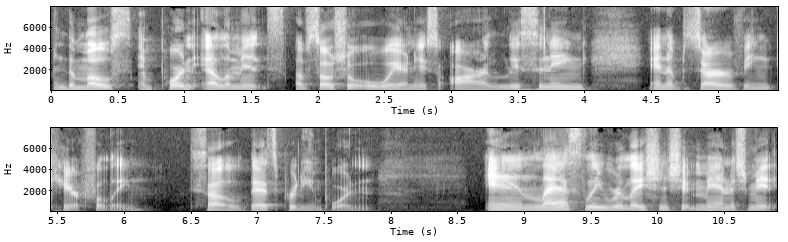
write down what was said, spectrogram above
And the most important elements of social awareness are listening and observing carefully. So that's pretty important. And lastly, relationship management,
